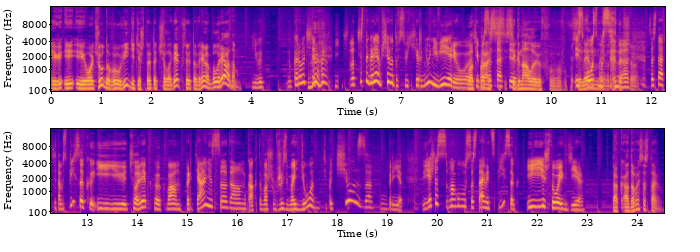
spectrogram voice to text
И, и, и, о чудо, вы увидите, что этот человек все это время был рядом. И вы... Ну, короче, вот, честно говоря, я вообще в эту всю херню не верю. Вот типа, про составьте, сигналы в, в Из космоса, вот да. всё. составьте там список, и человек к вам притянется, там, как-то в вашу жизнь войдет. Типа, что за бред? Я сейчас могу составить список, и что, и где. Так, а давай составим.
